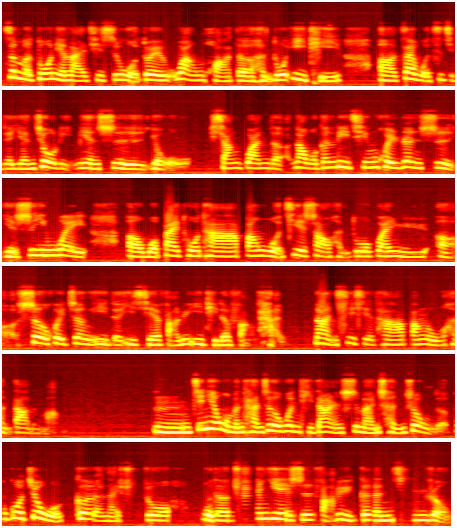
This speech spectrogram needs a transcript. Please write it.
这么多年来，其实我对万华的很多议题，呃，在我自己的研究里面是有相关的。那我跟立青会认识，也是因为，呃，我拜托他帮我介绍很多关于呃社会正义的一些法律议题的访谈。那很谢谢他帮了我很大的忙。嗯，今天我们谈这个问题当然是蛮沉重的。不过就我个人来说，我的专业是法律跟金融。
